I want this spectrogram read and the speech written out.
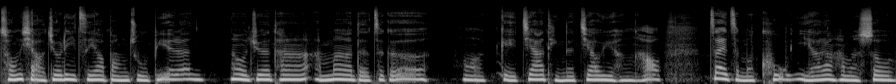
从小就立志要帮助别人。那我觉得他阿嬷的这个哦，给家庭的教育很好，再怎么苦也要让他们受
